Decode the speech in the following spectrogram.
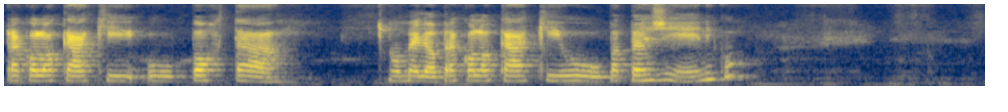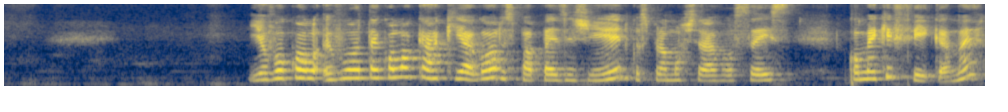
para colocar aqui o porta ou melhor, para colocar aqui o papel higiênico. E eu vou, eu vou até colocar aqui agora os papéis higiênicos para mostrar a vocês como é que fica, né?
